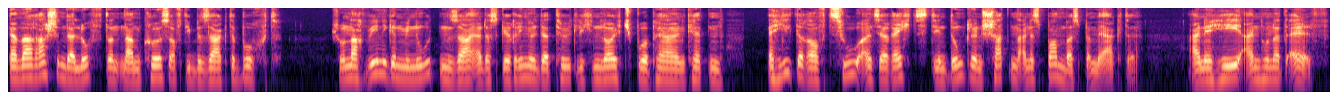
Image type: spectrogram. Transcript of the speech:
Er war rasch in der Luft und nahm Kurs auf die besagte Bucht. Schon nach wenigen Minuten sah er das Geringel der tödlichen Leuchtspurperlenketten. Er hielt darauf zu, als er rechts den dunklen Schatten eines Bombers bemerkte. Eine He 111.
